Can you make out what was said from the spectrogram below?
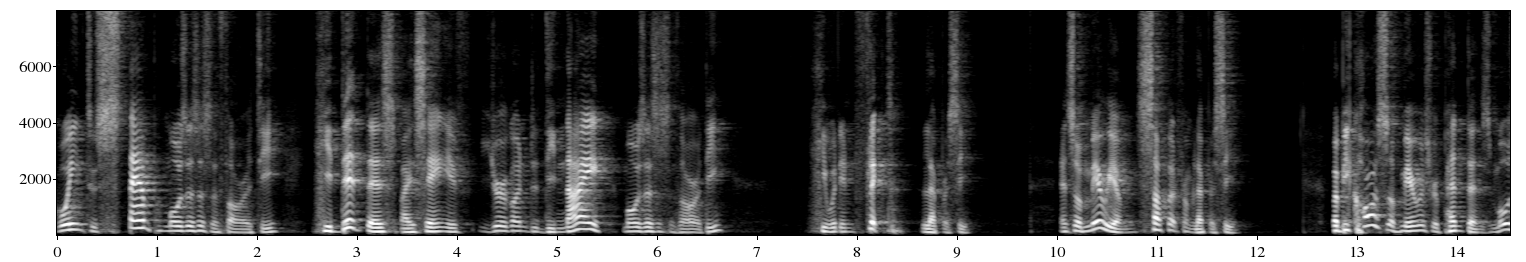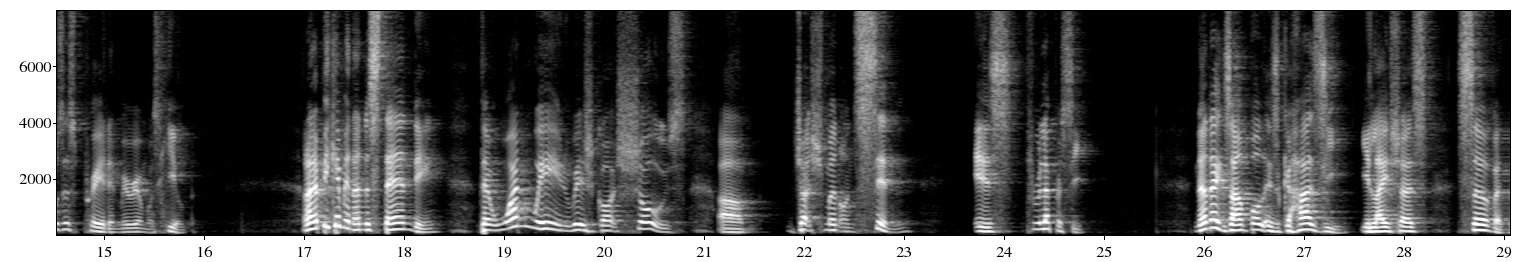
going to stamp Moses' authority, he did this by saying if you're going to deny Moses' authority, he would inflict leprosy. And so Miriam suffered from leprosy. But because of Miriam's repentance, Moses prayed and Miriam was healed. And it became an understanding that one way in which God shows um, judgment on sin is through leprosy. Another example is Gehazi, Elisha's servant.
